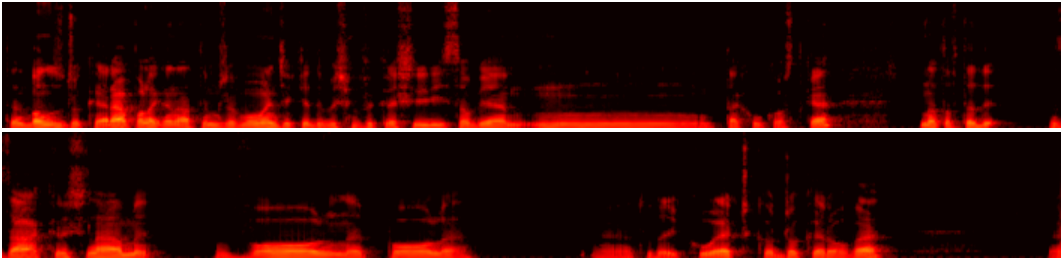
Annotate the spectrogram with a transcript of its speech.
Ten bonus Jokera polega na tym, że w momencie, kiedy byśmy wykreślili sobie mm, taką kostkę, no to wtedy zakreślamy wolne pole, e, tutaj kółeczko jokerowe. E,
